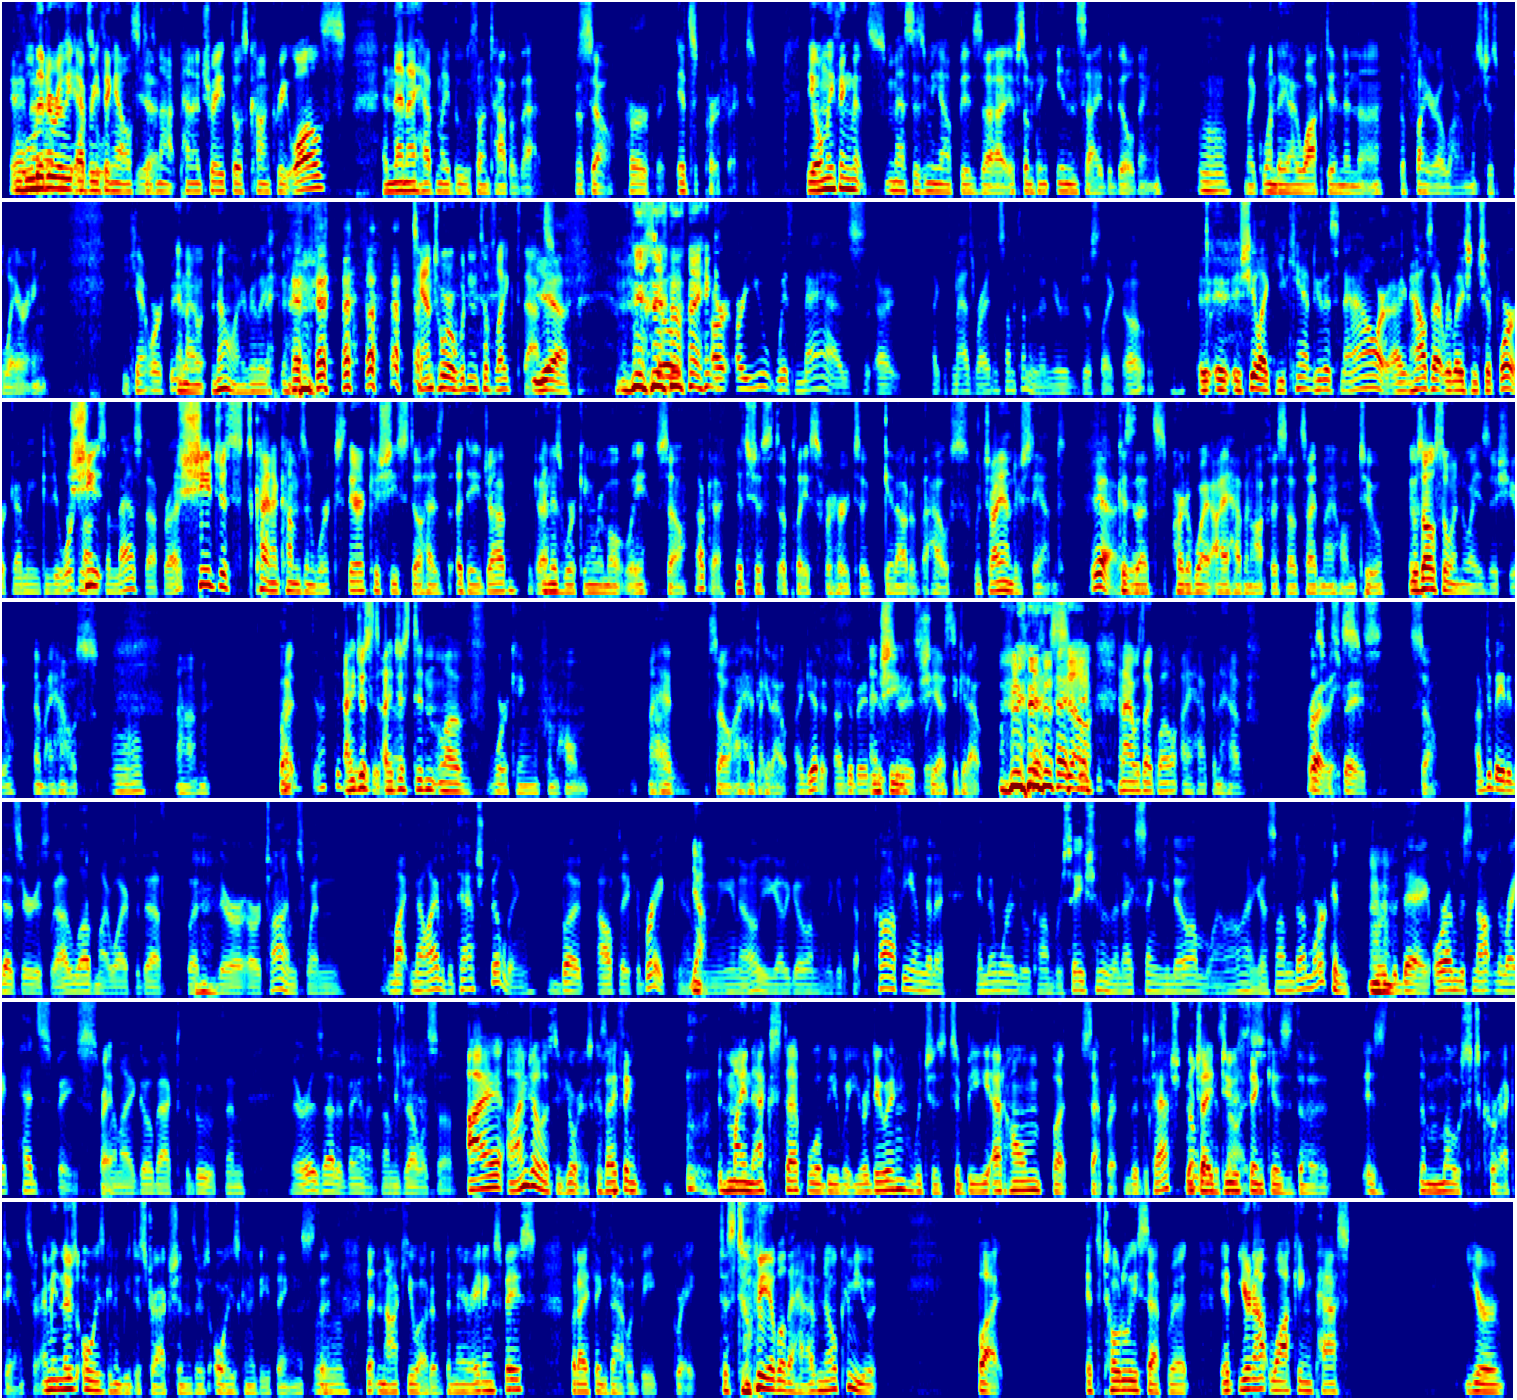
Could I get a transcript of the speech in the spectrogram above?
And literally happens once a everything else Yeah. does not penetrate those concrete walls and then i have my booth on top of that so Perfect. it's perfect the only thing that messes me up is uh, if something inside the building Mhm. like one day i walked in and the the fire alarm was just blaring You can't work through and that. i no i really tantor wouldn't have liked that Yeah. So Like- are are you with Maz? Are, like is Maz writing something, and then you're just like, oh, is, is she like you can't do this now, or I mean, how's that relationship work? I mean, because you're working She- on some Maz stuff, right? she just kind of comes and works there because she still has a day job Okay. and is working remotely so Okay. it's just a place for her to get out of the house which i understand Yeah. because yeah. that's part of why I have an office outside my home too. It was also a noise issue at my house, Mhm. um, but I've- I've just debated I just didn't love working from home. I had so I had to get out, I get it. I've debated and it she seriously. she has to get out. so and I was like, well, I happen to have right, a space. space. So I've debated that seriously. I love my wife to death, but Mhm. there are, are times when my now I have a detached building, but I'll take a break. And, Yeah. you know, you got to go. I'm going to get a cup of coffee. I'm going to, and then we're into a conversation, and the next thing you know, I'm like, well, I guess I'm done working for Mhm. the day, or I'm just not in the right headspace Right. when I go back to the booth, and there is that advantage. I'm jealous of. I I'm jealous of yours because I think my next step will be what you're doing, which is to be at home but separate. The detached, which I do nice. think is the is the most correct answer. I mean, there's always going to be distractions. There's always going to be things that Mhm. that knock you out of the narrating space. But I think that would be great to still be able to have no commute, but it's totally separate. It you're not walking past your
